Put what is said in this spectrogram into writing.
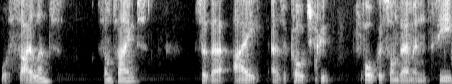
was silence sometimes, so that I, as a coach, could focus on them and see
